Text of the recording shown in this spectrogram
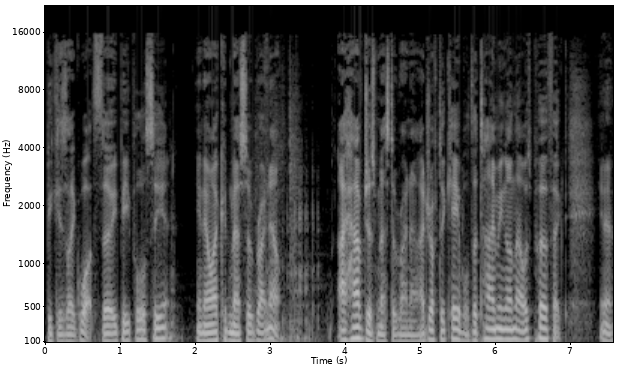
because like what 30 people will see it? You know i could mess up right now. I have just messed up right now. I dropped a cable. The timing on that was perfect. You know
